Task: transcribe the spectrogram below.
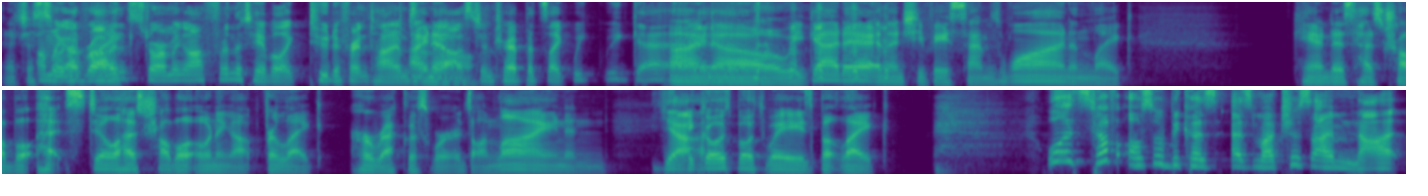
And it's just Oh my god, of Robyn like, storming off from the table like two different times I on the. Austin trip. It's like we we get. It. I it. know, we get it. And then she FaceTimes one, and like Candiace has trouble, still has trouble owning up for like her reckless words online, and Yeah. it goes both ways. But like, Well, it's tough also because as much as I'm not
